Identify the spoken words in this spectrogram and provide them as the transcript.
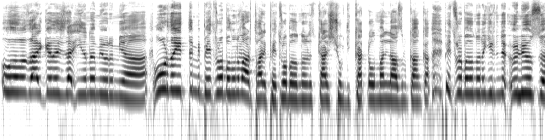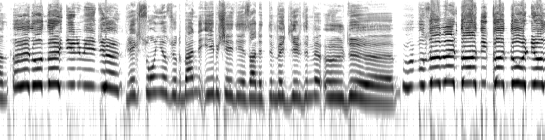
olamaz arkadaşlar inanamıyorum ya. Orada gittim bir petrol balonu var. Tarık petrol balonlarına karşı çok dikkatli olman lazım kanka. Petrol balonlarına girdiğinde ölüyorsun. Evet onlar girmeyeceksin. Rexon yazıyordu. Ben de iyi bir şey diye zannettim ve girdim ve öldüm. Bu sefer daha dikkatli oynayalım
